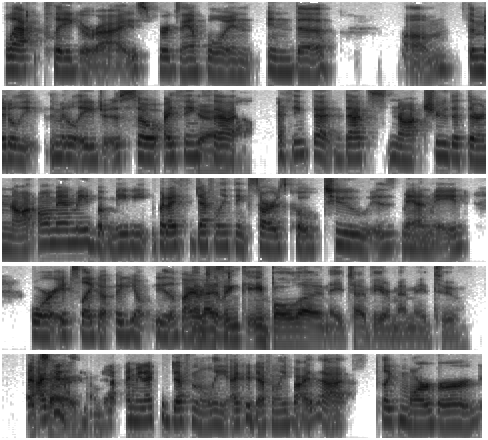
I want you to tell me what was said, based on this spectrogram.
Black Plague arise, for example, in in the um the middle the middle ages so i think yeah. that I think that that's not true that they're not all man-made, but maybe, but I definitely think SARS-CoV-2 is man-made, or it's like a, a you know a virus. And I think was- Ebola and HIV are man-made too. But I sorry, could. I mean, I could definitely, I could definitely buy that. Like Marburg,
